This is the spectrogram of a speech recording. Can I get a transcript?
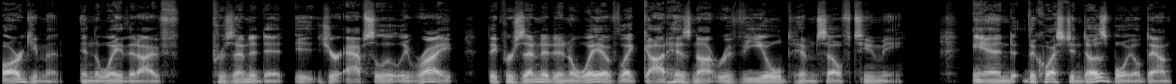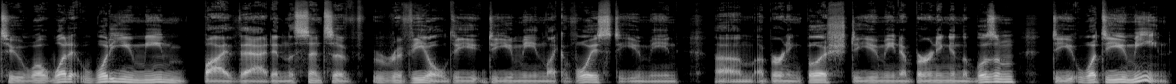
argument in the way that I've presented it, it, you're absolutely right. They present it in a way of like, God has not revealed himself to me. And the question does boil down to, well, what what do you mean by that in the sense of reveal? Do you do you mean like a voice? Do you mean um, a burning bush? Do you mean a burning in the bosom? Do you what do you mean,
